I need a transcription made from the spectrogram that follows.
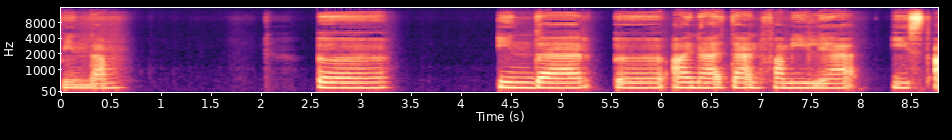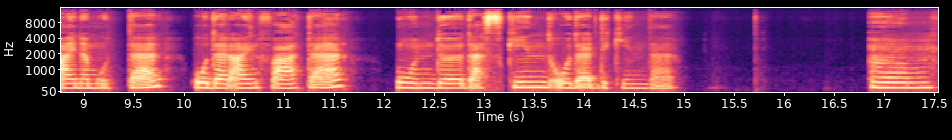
finden. Äh, in der äh, Einelternfamilie ist eine Mutter oder ein Vater und äh, das Kind oder die Kinder. Ähm,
